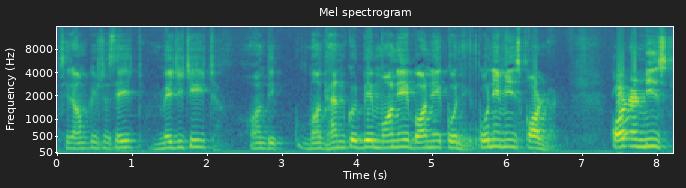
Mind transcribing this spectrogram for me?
Sri Ramakrishna said, meditate on the Madhyan could be mone, bone, kone. Kone means corner. Corner means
